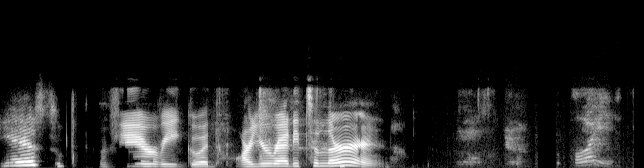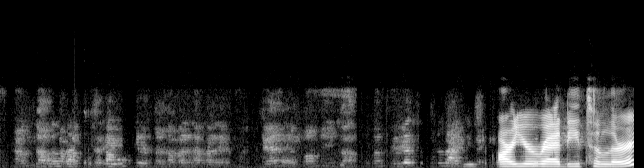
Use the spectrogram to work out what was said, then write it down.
Yes. Very good. Are you ready to learn? Are you ready to learn?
